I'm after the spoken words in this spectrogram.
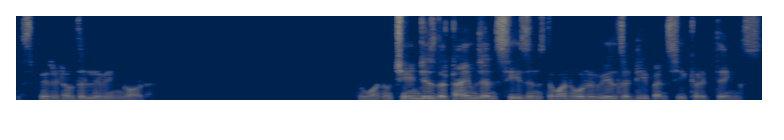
the Spirit of the living God, the one who changes the times and seasons, the one who reveals the deep and secret things,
